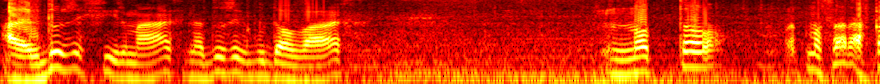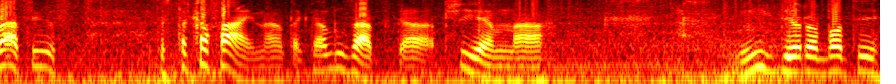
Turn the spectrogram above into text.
Ale w dużych firmach, na dużych budowach, no to atmosfera w pracy jest też taka fajna, taka luzacka, przyjemna. Nigdy roboty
